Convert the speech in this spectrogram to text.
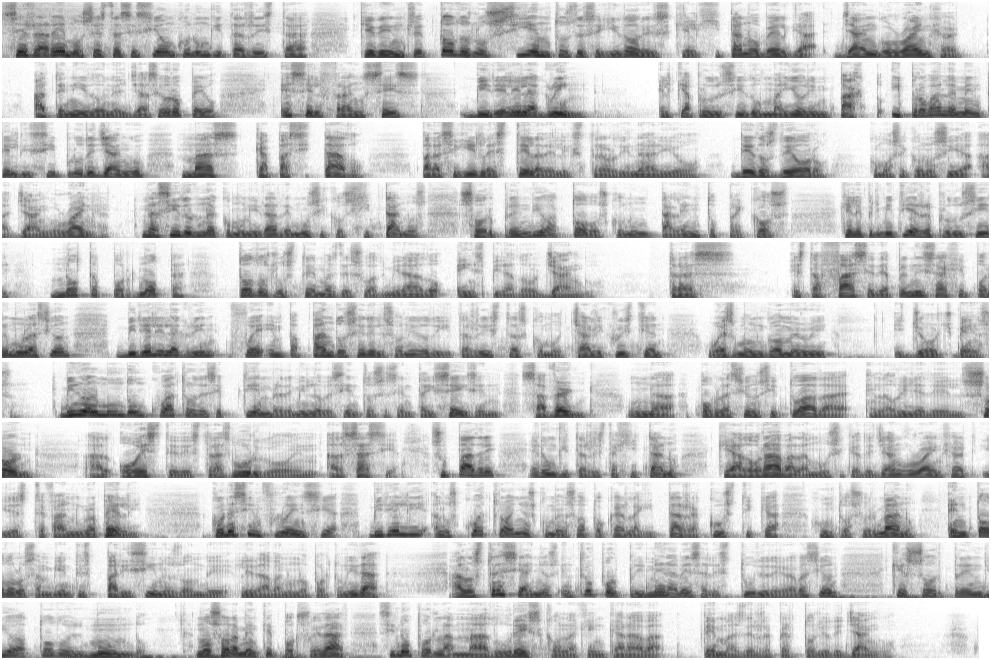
Cerraremos esta sesión con un guitarrista que de entre todos los cientos de seguidores que el gitano belga Django Reinhardt ha tenido en el jazz europeo, es el francés Virelli Lagreen, el que ha producido mayor impacto y probablemente el discípulo de Django más capacitado para seguir la estela del extraordinario Dedos de Oro, como se conocía a Django Reinhardt. Nacido en una comunidad de músicos gitanos, sorprendió a todos con un talento precoz que le permitía reproducir nota por nota todos los temas de su admirado e inspirador Django. Tras esta fase de aprendizaje por emulación, Virelli Lagreen fue empapándose del sonido de guitarristas como Charlie Christian, Wes Montgomery y George Benson. Vino al mundo un 4 de septiembre de 1966 en Saverne, una población situada en la orilla del Sorn, al oeste de Estrasburgo, en Alsacia. Su padre era un guitarrista gitano que adoraba la música de Django Reinhardt y Stefan Grappelli. Con esa influencia, Virelli a los cuatro años comenzó a tocar la guitarra acústica junto a su hermano, en todos los ambientes parisinos donde le daban una oportunidad. A los 13 años entró por primera vez al estudio de grabación que sorprendió a todo el mundo, no solamente por su edad, sino por la madurez con la que encaraba temas del repertorio de Django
